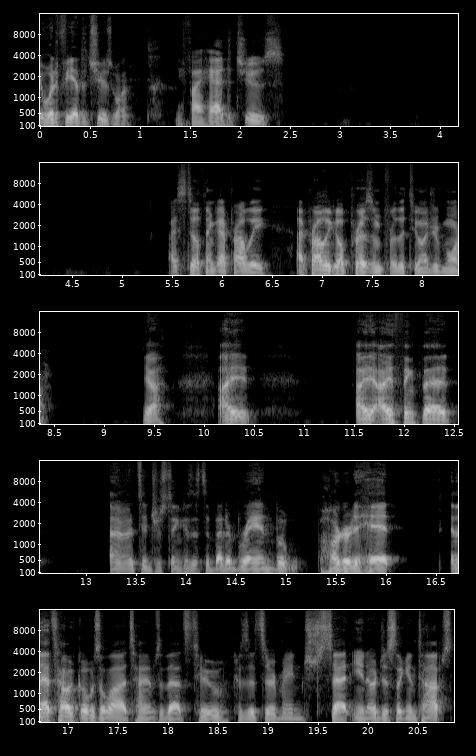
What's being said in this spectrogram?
What if you had to choose one? If I had to choose, I still think I probably I probably go Prizm for the 200 more. Yeah. I I I think that I don't know, it's interesting because it's a better brand but harder to hit. And that's how it goes a lot of times with that's too, because it's their main set, you know, just like in Topps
